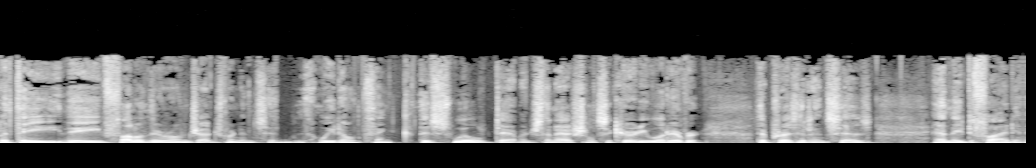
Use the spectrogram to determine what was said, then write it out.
But they, they followed their own judgment and said, we don't think this will damage the national security, whatever the president says. And they defied him.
